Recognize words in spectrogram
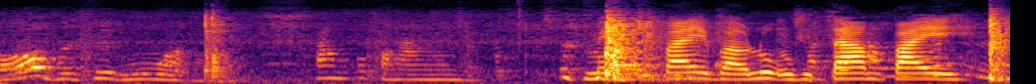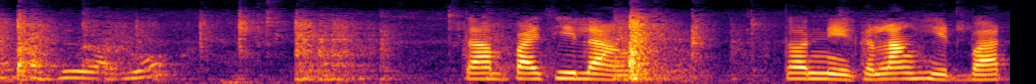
บ่เพิ่นซื้อง่วงข้งก็กำลังแม่ไปบ่าวลุงสิตามไป ตามไปทีหลัง ตอนนี้กำลังเฮ็ดบัตร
